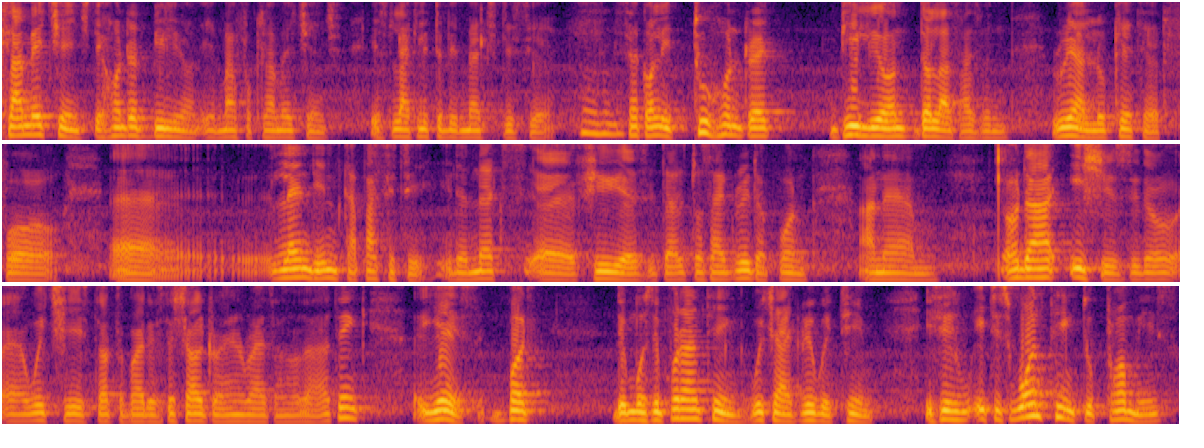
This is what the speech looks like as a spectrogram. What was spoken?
climate change, the 100 billion earmarked for climate change, is likely to be met this year. Mm -hmm. Secondly, 200 billion dollars has been reallocated for uh, lending capacity in the next uh, few years. It, it, was agreed upon. And um, other issues, you know, uh, which he talked about, the special drawing rights and all that. I think, yes, but the most important thing, which I agree with him, is it is one thing to promise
